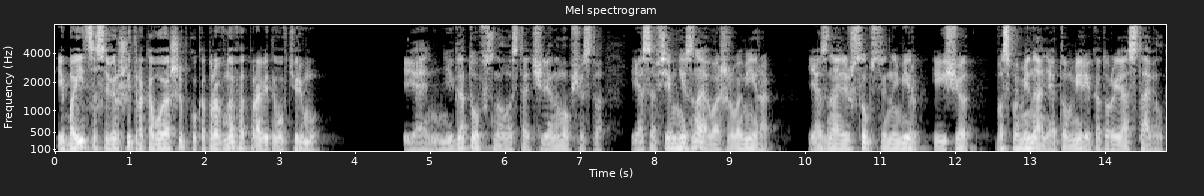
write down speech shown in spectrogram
и боится совершить роковую ошибку, которая вновь отправит его в тюрьму. «Я не готов снова стать членом общества. Я совсем не знаю вашего мира. Я знаю лишь собственный мир и еще воспоминания о том мире, который я оставил,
